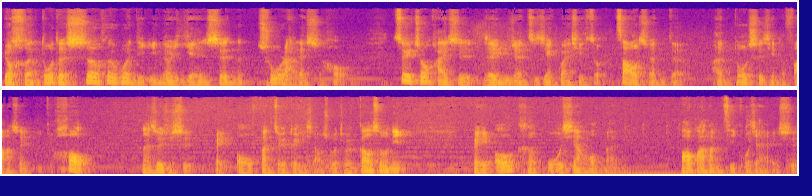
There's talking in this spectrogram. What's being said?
有很多的社会问题因而延伸出来的时候。最终还是人与人之间关系所造成的很多事情的发生以后，那这就是北欧犯罪推理小说就会告诉你，北欧可不像我们，包括他们自己国家也是，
